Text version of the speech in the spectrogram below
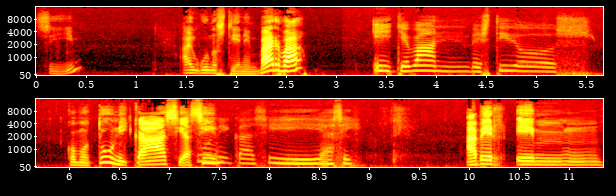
Sí. Algunos tienen barba, Y llevan vestidos, como túnicas y así. túnicas y así. A ver, em,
